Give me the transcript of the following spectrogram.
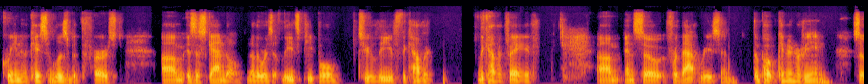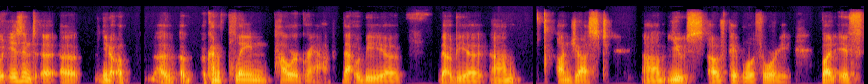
queen in the case of Elizabeth I, um, is a scandal. In other words, it leads people to leave the Catholic the Catholic faith. Um, and so, for that reason, the Pope can intervene. So it isn't a, a you know a, a, a, kind of plain power grab. That would be a that would be a um, unjust um, use of papal authority. But if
